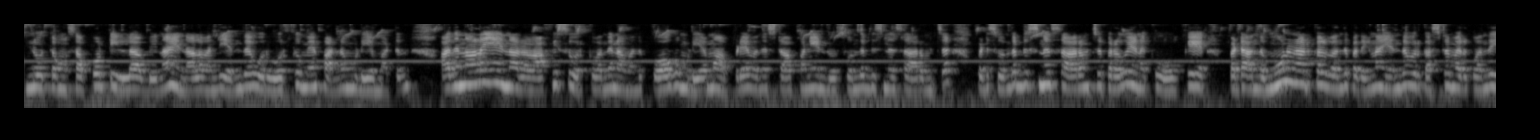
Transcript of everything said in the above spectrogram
இன்னொருத்தவங்க சப்போர்ட் இல்லை அப்படின்னா என்னால் வந்து எந்த ஒரு ஒர்க்குமே பண்ண முடிய மாட்டேங்குது அதனாலயே என்னோடய ஆஃபீஸ் ஒர்க் வந்து நான் வந்து போக முடியாமல் அப்படியே வந்து ஸ்டாப் பண்ணி என்னோட சொந்த பிஸ்னஸ் ஆரம்பித்தேன் பட் சொந்த பிஸ்னஸ் ஆரம்பித்த பிறகு எனக்கு ஓகே பட் அந்த மூணு நாட்கள் வந்து பார்த்திங்கன்னா எந்த ஒரு கஸ்டமருக்கு வந்து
